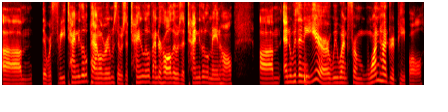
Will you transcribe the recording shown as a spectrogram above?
Um, there were three tiny little panel rooms. There was a tiny little vendor hall. There was a tiny little main hall. Um, and within a year, we went from 100 people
